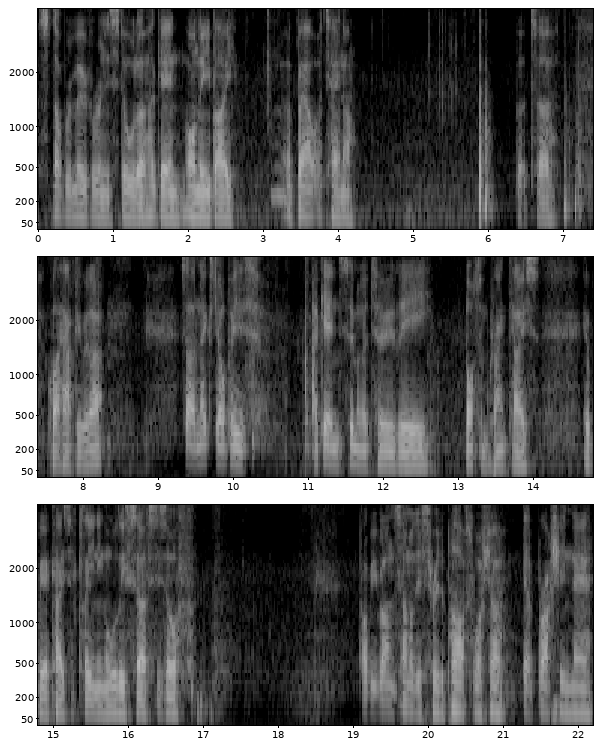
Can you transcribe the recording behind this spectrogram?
Stud remover and installer, again on eBay, about a tenner. But uh, quite happy with that. So next job is, again, similar to the bottom crankcase. It'll be a case of cleaning all these surfaces off probably run some of this through the parts washer, get a brush in there,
